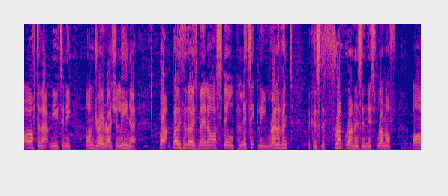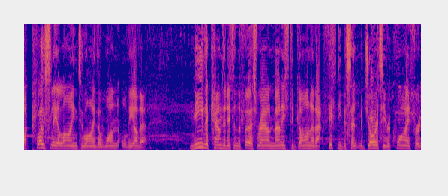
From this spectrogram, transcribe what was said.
after that mutiny, Andry Rajoelina. But both of those men are still politically relevant because the front runners in this runoff are closely aligned to either one or the other. Neither candidate in the first round managed to garner that 50% majority required for an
